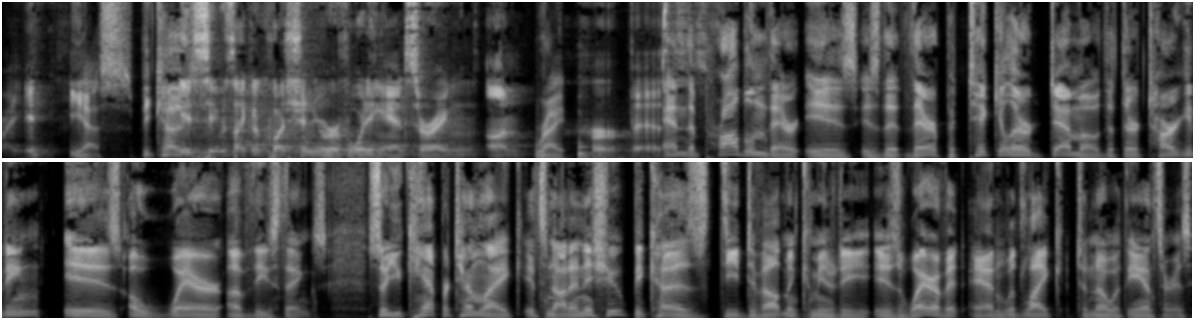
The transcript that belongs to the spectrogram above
Right? It Yes, because it seems like a question you're avoiding answering on right. purpose. And the problem there is is that their particular demo that they're targeting is aware of these things. So you can't pretend like it's not an issue because the development community is aware of it and would like to know what the answer is.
